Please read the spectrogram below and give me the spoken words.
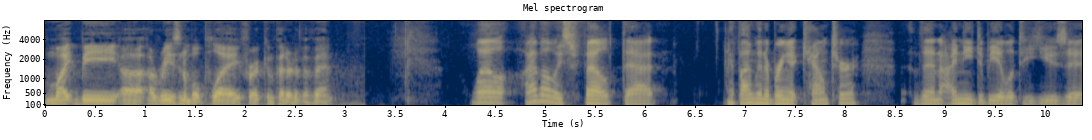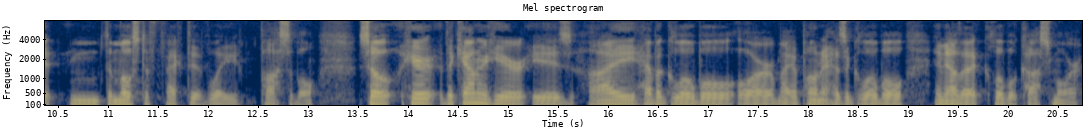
might be uh, a reasonable play for a competitive event? Well, I've always felt that if I'm going to bring a counter, then I need to be able to use it the most effective way possible. So here, the counter here is I have a global or my opponent has a global, and now that global costs more.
